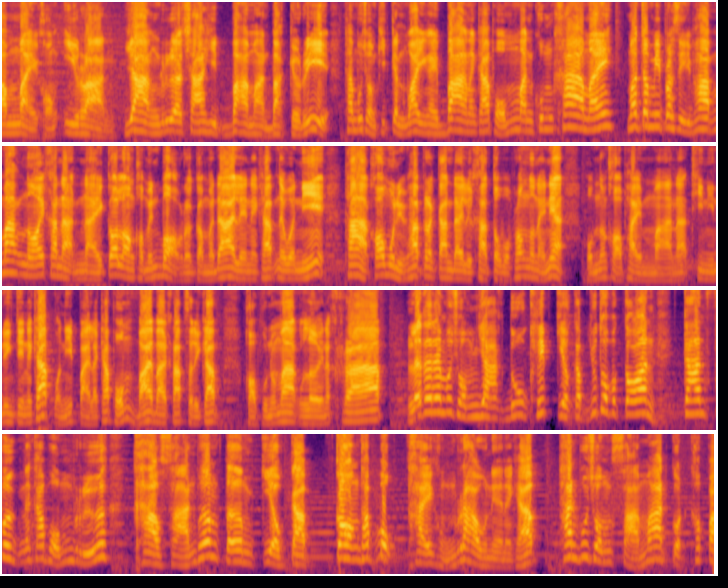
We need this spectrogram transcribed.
ลำใหม่ของอิหร่าน อย่างเรือชาฮิดบามานบักเกอรี่ท่านผู้ชมคิดกันว่ายังไงบ้างนะครับผมมันคุ้มค่าไหมมันจะมีประสิทธิภาพมากน้อยขนาดไหนก็ลองคอมเมนต์บอกเรากันมาได้เลยนะครับในวันนี้ถ้าหากข้อมูลผิดพลาดประการใดหรือขาดตกบกพร่องตรงไหนเนี่ยผมต้องขออภัยมาณที่นี้จริงๆนะครับวันนี้ไปแล้วครับผมบายบายครับสวัสดีครับ ขอบคุณมากๆเลยนะครับและถ้าท่านผู้ชมอยากดูคลิปเกี่ยวกับยุทธปกรณ์ การฝึกนะครับผมหรือข่าวสารเพิ่มเติมเกี่ยวกับกองทัพบบกไทยของเราเนี่ยนะครับท่านผู้ชมสามารถกดเข้าไป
